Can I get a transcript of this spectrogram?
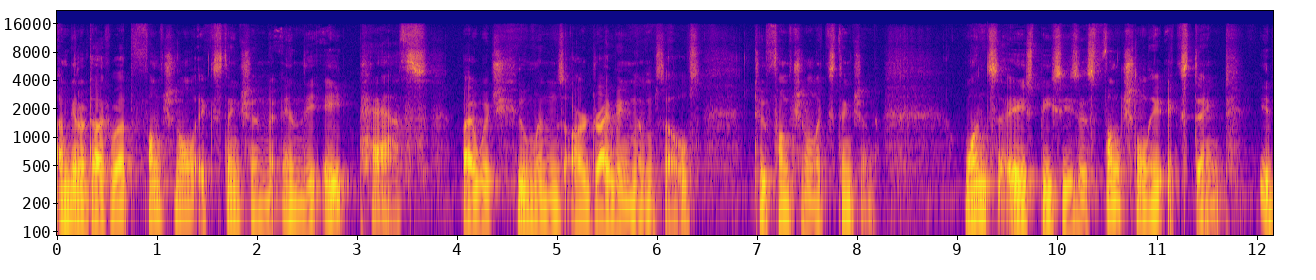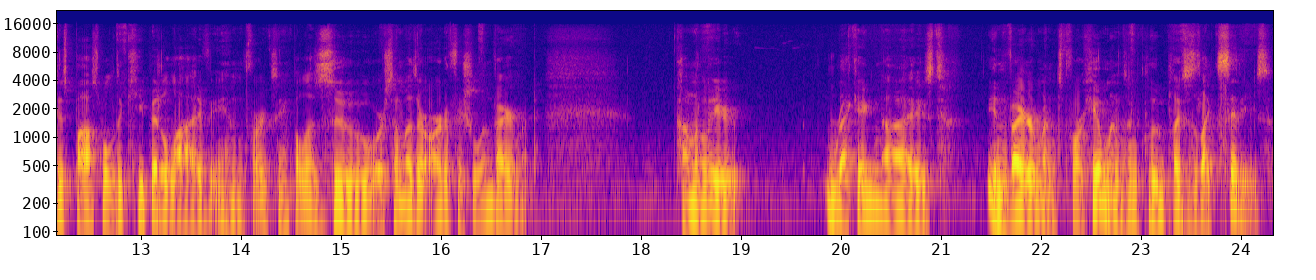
I'm going to talk about functional extinction and the eight paths by which humans are driving themselves to functional extinction. Once a species is functionally extinct, it is possible to keep it alive in, for example, a zoo or some other artificial environment. Commonly recognized environments for humans include places like cities.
